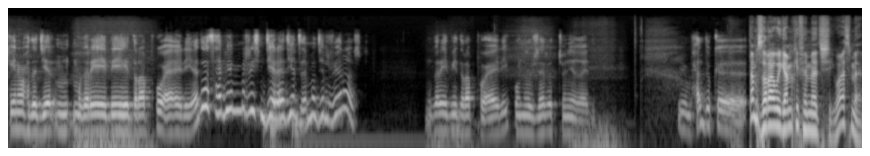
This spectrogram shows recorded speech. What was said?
كاينة واحدة ديال مغربي درابو عالي. هذا صاحبي من الريتم ديالها ديال زعما ديال الفيراج. مغربي درابو عالي. كونوا جرتوني غالي بحال دوك تم زراوي كاع ما كيفهم هذا الشيء واسمع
